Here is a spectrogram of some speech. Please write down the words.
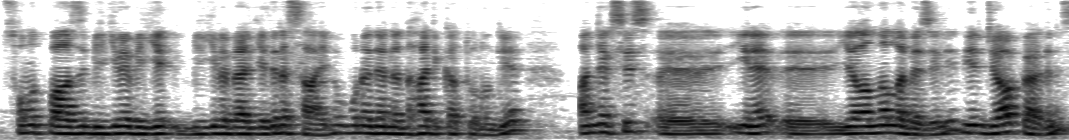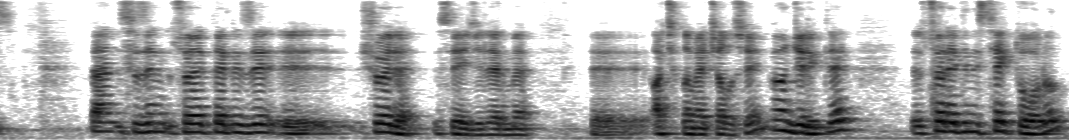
somut bazı bilgi ve bilgi, bilgi ve belgelere sahibim. Bu nedenle daha dikkatli olun diye. Ancak siz e, yine e, yalanlarla bezeli bir cevap verdiniz. Ben sizin söylediklerinizi e, şöyle seyircilerime e, açıklamaya çalışayım. Öncelikle e, söylediğiniz tek doğru.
